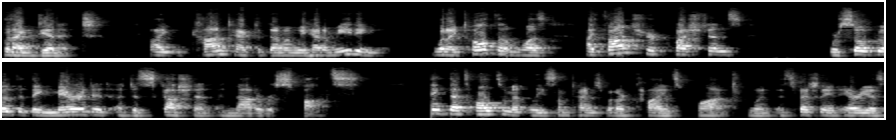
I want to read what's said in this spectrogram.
but I didn't. I contacted them and we had a meeting. What I told them was, I thought your questions were so good that they merited a discussion and not a response. I think that's ultimately sometimes what our clients want when especially in areas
